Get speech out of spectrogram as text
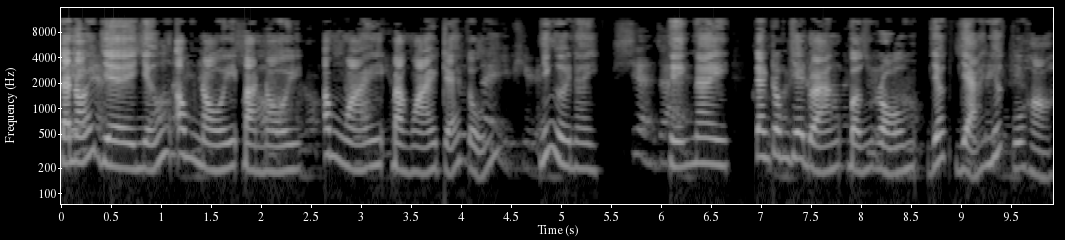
đã nói về những ông nội, bà nội, ông ngoại, bà ngoại trẻ tuổi. Những người này hiện nay đang trong giai đoạn bận rộn, vất vả nhất của họ.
